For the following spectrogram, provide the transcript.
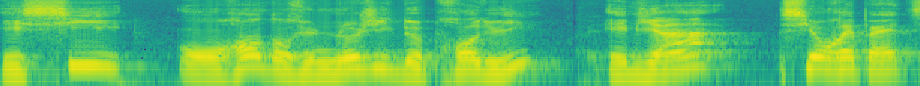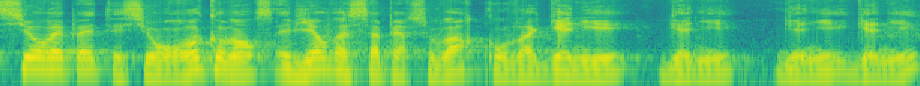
Et si on rentre dans une logique de produit, eh bien, si on répète, si on répète et si on recommence, eh bien, on va s'apercevoir qu'on va gagner, gagner, gagner, gagner,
